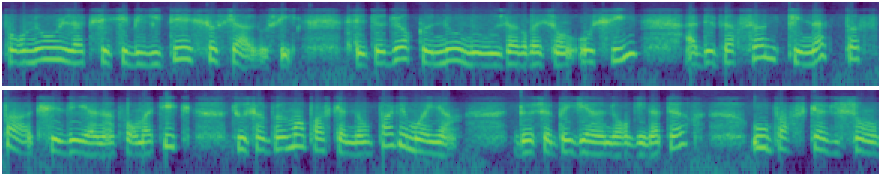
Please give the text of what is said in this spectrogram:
pour nous, l'accessibilité sociale aussi. C'est-à-dire que nous, nous nous adressons aussi à des personnes qui ne peuvent pas accéder à l'informatique tout simplement parce qu'elles n'ont pas les moyens de se payer un ordinateur ou parce qu'elles sont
